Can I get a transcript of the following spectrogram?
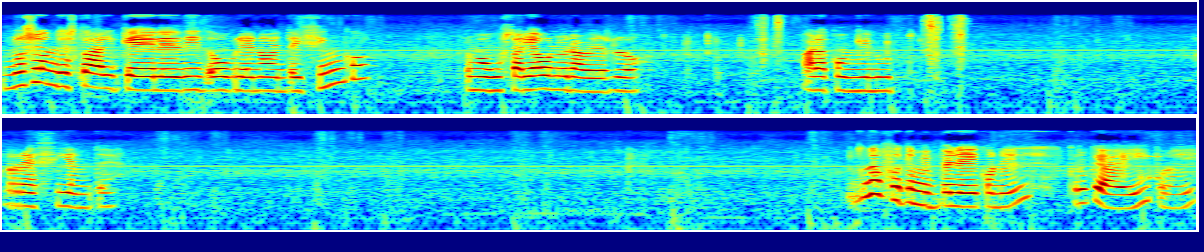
No sé dónde está el que le di doble 95, pero me gustaría volver a verlo. Ahora con Minut. Reciente. ¿Dónde fue que me peleé con él? Creo que ahí, por ahí.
